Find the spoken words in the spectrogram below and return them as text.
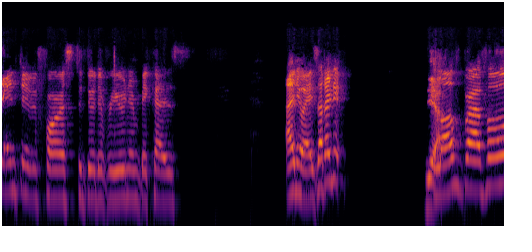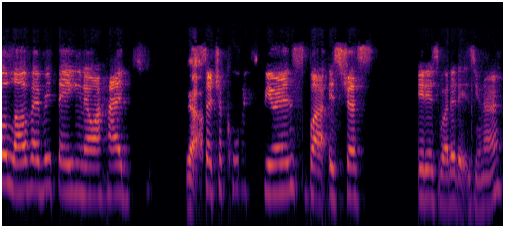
incentive for us to do the reunion because anyways, I don't yeah. love Bravo, love everything. You know, I had yeah. such a cool experience, but it's just it is what it is, you know.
